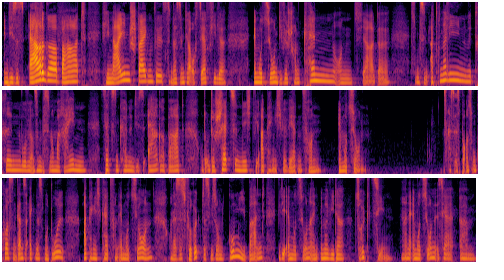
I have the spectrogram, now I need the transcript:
in dieses Ärgerbad hineinsteigen willst, denn da sind ja auch sehr viele Emotionen, die wir schon kennen und ja, da ist ein bisschen Adrenalin mit drin, wo wir uns ein bisschen nochmal reinsetzen können in dieses Ärgerbad und unterschätze nicht, wie abhängig wir werden von Emotionen. Das ist bei uns im Kurs ein ganz eigenes Modul, Abhängigkeit von Emotionen. Und das ist verrückt, das ist wie so ein Gummiband, wie die Emotionen einen immer wieder zurückziehen. Ja, eine Emotion ist ja, ähm,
